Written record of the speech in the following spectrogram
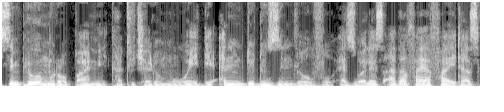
Simpiwe Muropani, Katuchelo Muwede, and Mduduzi Ndlovu, as well as other firefighters,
